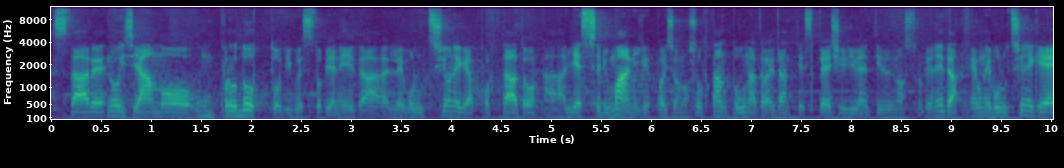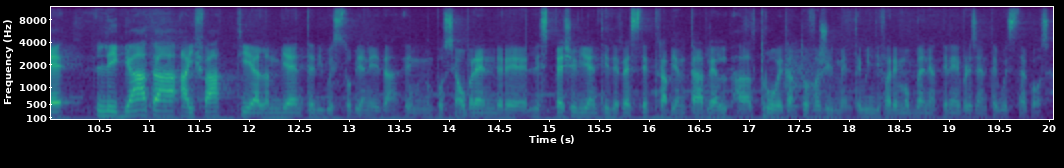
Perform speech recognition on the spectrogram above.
stare. Noi siamo un prodotto di questo pianeta, l'evoluzione che ha portato agli esseri umani, che poi sono soltanto una tra le tante specie viventi del nostro pianeta, è un'evoluzione che è legata ai fatti e all'ambiente di questo pianeta. E non possiamo prendere le specie viventi terrestri e trapiantarle altrove tanto facilmente, quindi faremo bene a tenere presente questa cosa.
